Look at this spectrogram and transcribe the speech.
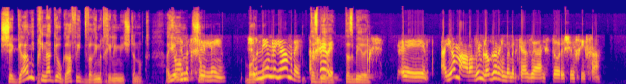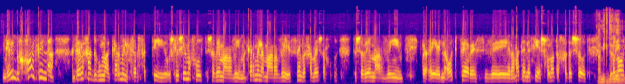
שגם מבחינה גיאוגרפית דברים מתחילים להשתנות. היום... מה זה מתחילים? בוא, שונים בוא, לגמרי, תסבירי, אחרת. תסבירי. אה, היום הערבים לא גרים במרכז ההיסטורי של חיפה. גרים בכל פינה. אני אתן לך דוגמה, כרמל צרפתי, 30 אחוז תושבים ערבים, הכרמל המערבי, 25 אחוז תושבים ערביים, אה, נאות פרס ורמת הנשיא, השכונות החדשות. המגדלים. שכונות,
